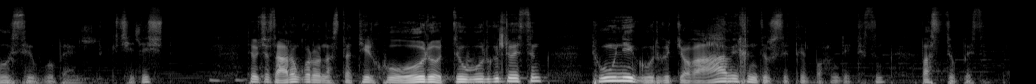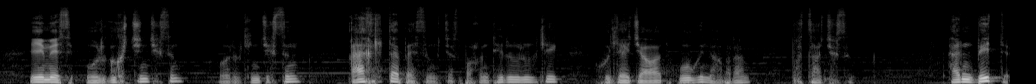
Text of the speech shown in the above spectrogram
өөсөвгүй байна л гэж хэлсэн шүү дээ. Тэг учраас 13 настай тэр хүү өөрөө зөв өргөл байсан. Түүнийг өргөж байгаа аавынхын зүрх сэтгэл бурханд итгэсэн бас зөв байсан. Иймээс өргөгч нь ч гэсэн өргөлн ч гэсэн гайхалтай байсан учраас бурхан тэр өргөлийг хүлээж аваад хүүг нь Авраамд буцааж өгсөн. Харин бид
